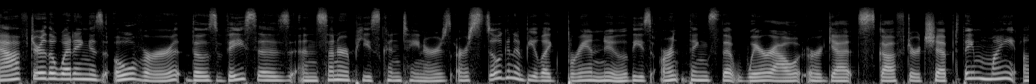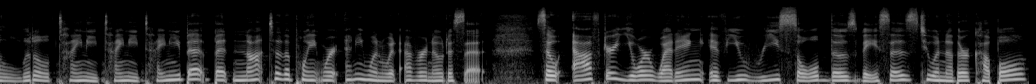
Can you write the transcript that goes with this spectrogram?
After the wedding is over, those vases and centerpiece containers are still going to be like brand new. These aren't things that wear out or get scuffed or chipped. They might a little tiny, tiny, tiny bit, but not to the point where anyone would ever notice it. So after your wedding, if you resold those vases to another couple,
